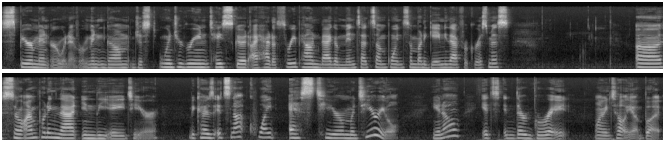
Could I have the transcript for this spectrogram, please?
spearmint or whatever. Mint gum, just wintergreen, tastes good. I had a three pound bag of mints at some point. Somebody gave me that for Christmas. Uh, so I'm putting that in the A tier because it's not quite S tier material, you know? It's they're great, let me tell you, but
